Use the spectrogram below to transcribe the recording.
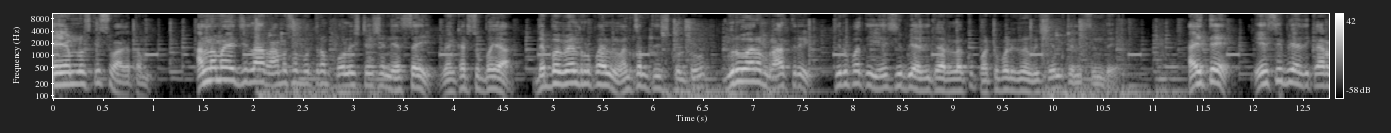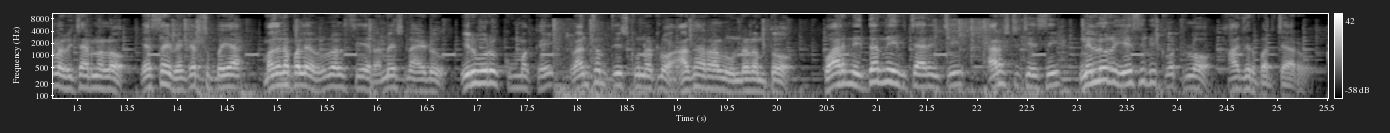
ఏఎం న్యూస్కి స్వాగతం. అన్నమయ్య జిల్లా Ramasamudram police station SI Venkata Subbaiah డెబ్బై వేల రూపాయలు లంచం తీసుకుంటూ గురువారం రాత్రి తిరుపతి ఏసీబీ అధికారులకు పట్టుబడిన విషయం తెలిసిందే. అయితే ఏసీబీ అధికారుల విచారణలో SI Venkata Subbaiah Madanapalle rural CI Ramesh Naidu ఇరువురు కుమ్మక్కై లంచం తీసుకున్నట్లు ఆధారాలు ఉండడంతో వారిని ఇద్దరిని విచారించి అరెస్టు చేసి నెల్లూరు ఏసీబీ కోర్టులో హాజరుపరిచారు.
